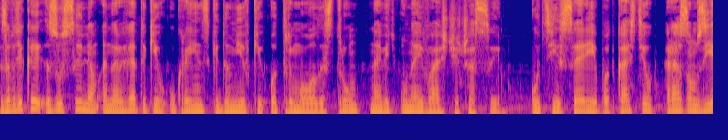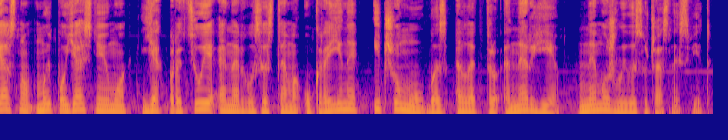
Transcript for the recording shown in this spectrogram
Завдяки зусиллям енергетиків українські домівки отримували струм навіть у найважчі часи. У цій серії подкастів разом з ясно ми пояснюємо, як працює енергосистема України і чому без електроенергії неможливий сучасний світ.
